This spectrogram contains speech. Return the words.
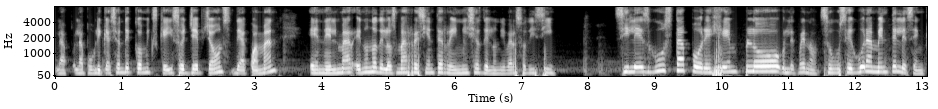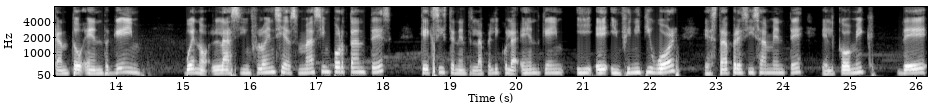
la, publicación de cómics que hizo Jeff Jones de Aquaman en, el mar, en uno de los más recientes reinicios del universo DC. Si les gusta, por ejemplo, bueno, seguramente les encantó Endgame, Bueno, las influencias más importantes que existen entre la película Endgame y e Infinity War está precisamente el cómic de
